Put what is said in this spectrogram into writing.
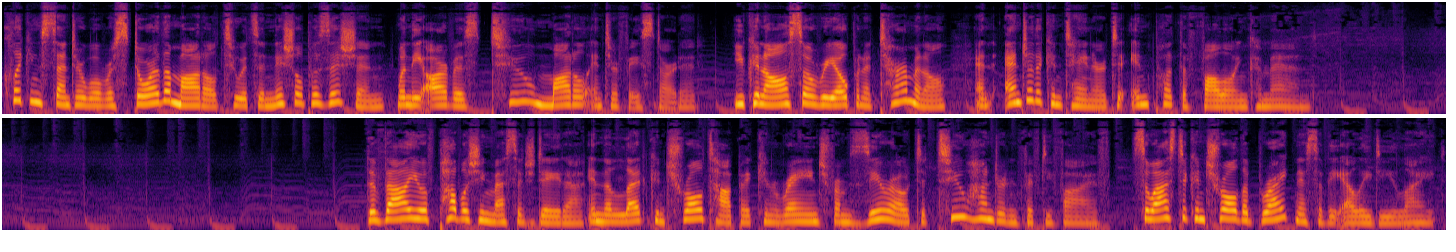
Clicking center will restore the model to its initial position when the RViz 2 model interface started. You can also reopen a terminal and enter the container to input the following command. The value of publishing message data in the LED control topic can range from 0 to 255, so as to control the brightness of the LED light.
